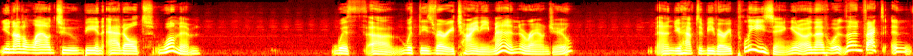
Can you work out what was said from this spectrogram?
you're not allowed to be an adult woman with uh, with these very tiny men around you and you have to be very pleasing, you know, and that was in fact, and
